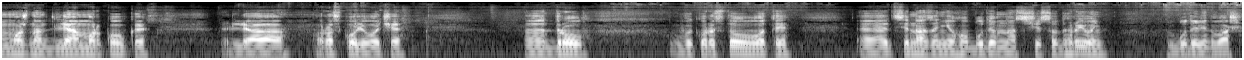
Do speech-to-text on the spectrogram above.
Можна для морковки, для розколювача е, дров використовувати. Е, Ціна за нього буде в нас 600 гривень. Буде він ваш.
